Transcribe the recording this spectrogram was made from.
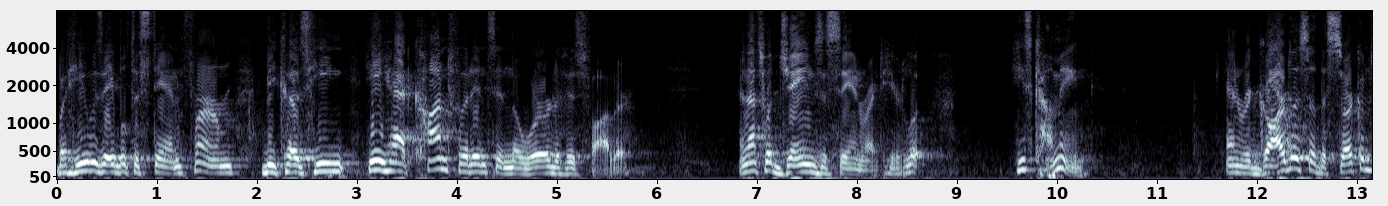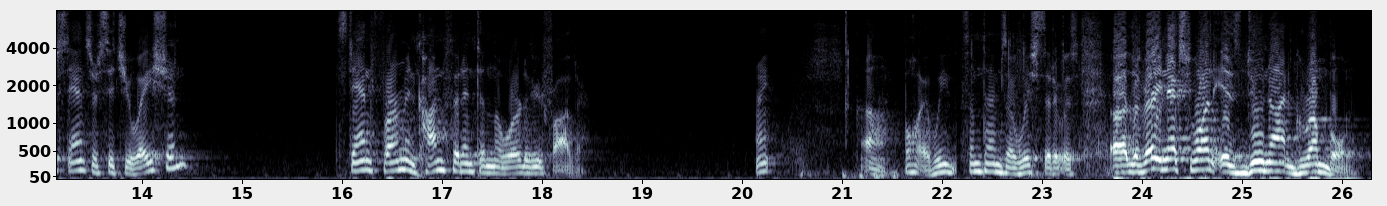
But he was able to stand firm because he, he had confidence in the word of his father. And that's what James is saying right here. Look, he's coming. And regardless of the circumstance or situation, Stand firm and confident in the word of your Father. Right? Oh, boy, we sometimes I wish that it was. Uh, the very next one is do not grumble.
